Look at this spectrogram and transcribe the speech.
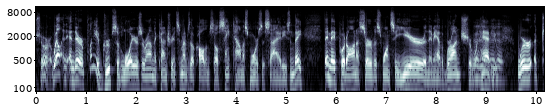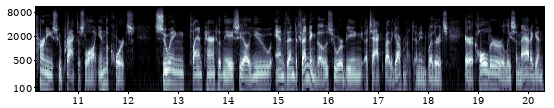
sure. Well, and, and there are plenty of groups of lawyers around the country, and sometimes they'll call themselves St. Thomas More societies, and they they may put on a service once a year, and they may have a brunch or what mm-hmm, have you. Mm-hmm. We're attorneys who practice law in the courts. Suing Planned Parenthood and the ACLU, and then defending those who are being attacked by the government. I mean, whether it's Eric Holder or Lisa Madigan,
